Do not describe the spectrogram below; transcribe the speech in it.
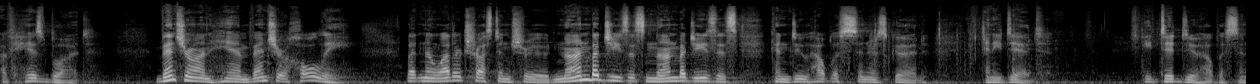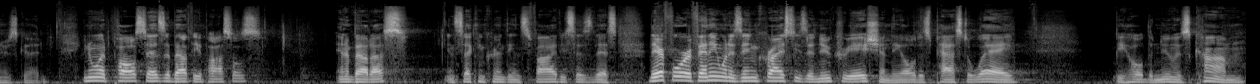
of his blood. Venture on him, venture wholly. Let no other trust intrude. None but Jesus, none but Jesus can do helpless sinners good. And he did. He did do helpless sinners good. You know what Paul says about the apostles and about us? In 2 Corinthians 5, he says this Therefore, if anyone is in Christ, he's a new creation. The old has passed away. Behold, the new has come.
